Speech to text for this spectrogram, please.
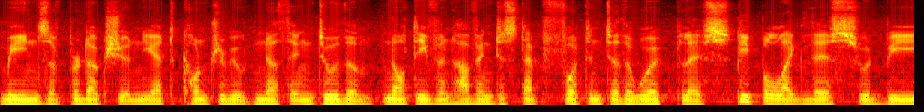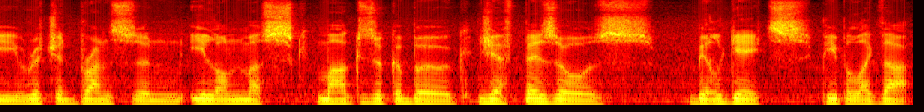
means of production yet contribute nothing to them, not even having to step foot into the workplace. People like this would be Richard Branson, Elon Musk, Mark Zuckerberg, Jeff Bezos, Bill Gates, people like that.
